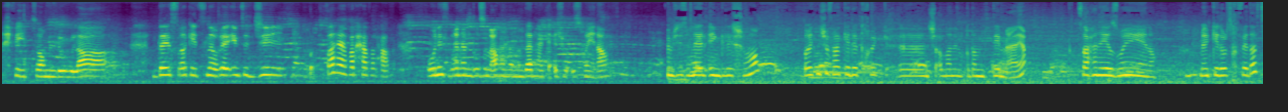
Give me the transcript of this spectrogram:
حفيدتهم الأولى. يصغر كيتسناو غير إمتى تجي. صحيح فرحة فرحة. ونيت بغينا ندوز معاهم رمضان هكا أجواء زوينة. مشيت هنا ال English Home بغيت نشوف هكا دي تخيك آه إن شاء الله نقدر ندي معايا. صراحة هي زوينة. ملي كيديروا تخفيضات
